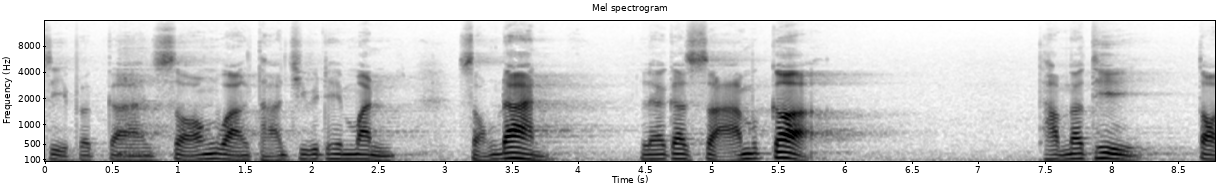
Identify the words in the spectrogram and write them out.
14 ประการสองวางฐานชีวิตให้มั่นสองด้าน แล้วก็สามก็ทำหน้าที่ต่อ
